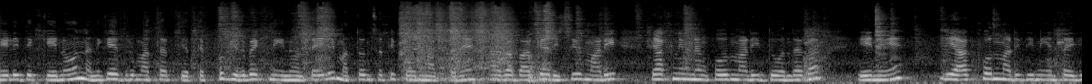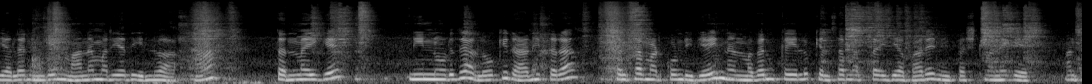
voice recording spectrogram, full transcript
ಹೇಳಿದ್ದಕ್ಕೇನೋ ನನಗೆ ಎದುರು ಮಾತಾಡ್ತೀಯ. ತೆಪ್ಪಗಿರ್ಬೇಕು ನೀನು ಅಂತ ಹೇಳಿ ಮತ್ತೊಂದು ಸತಿ ಫೋನ್ ಮಾಡ್ತಾನೆ. ಆಗ ಭಾಗ್ಯ ರಿಸೀವ್ ಮಾಡಿ, ಯಾಕೆ ನೀವು ನಂಗೆ ಫೋನ್ ಮಾಡಿದ್ದು? ಅಂದಾಗ ಏನೇ ಯಾಕೆ ಫೋನ್ ಮಾಡಿದ್ದೀನಿ ಅಂತ ಇದೆಯಲ್ಲ ನಿಮಗೇನು ಮಾನ ಮರ್ಯಾದೆ ಇಲ್ವಾ? ಹಾಂ ತನ್ಮೈಗೆ ನೀನು ನೋಡಿದ್ರೆ ಅಲ್ಲಿ ರಾಣಿ ಥರ ಕೆಲಸ ಮಾಡ್ಕೊಂಡಿದ್ಯಾ? ಇನ್ನು ನನ್ನ ಮಗನ ಕೈಯಲ್ಲೂ ಕೆಲಸ ಮಾಡ್ತಾ ಇದೆಯಾ? ಬಾರೆ, ನೀನು ಫಸ್ಟ್ ಮನೆಗೆ ಅಂತ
